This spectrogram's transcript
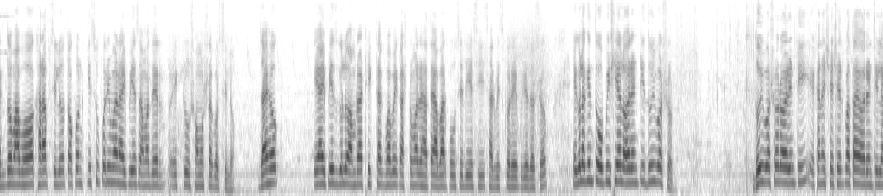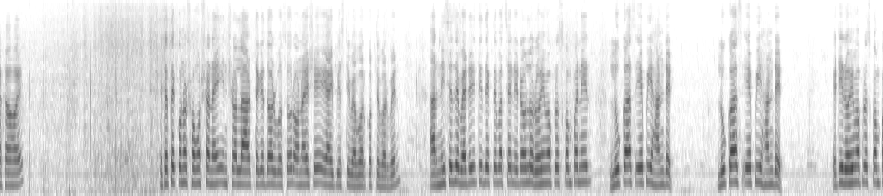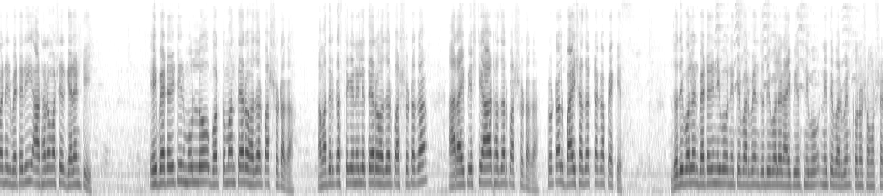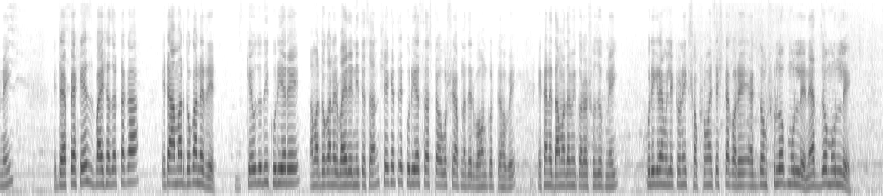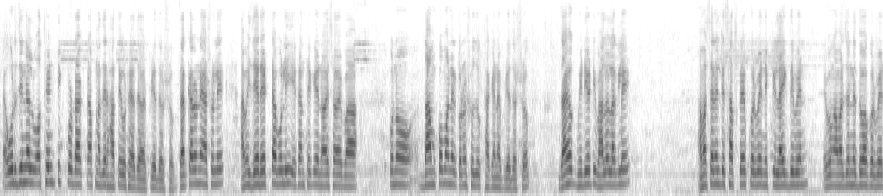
একদম আবহাওয়া খারাপ ছিল, তখন কিছু পরিমাণ আইপিএস আমাদের একটু সমস্যা করছিল। যাই হোক এই আইপিএসগুলো আমরা ঠিকঠাকভাবে কাস্টমারের হাতে আবার পৌঁছে দিয়েছি সার্ভিস করে, প্রিয় দর্শক। এগুলো কিন্তু অফিসিয়াল ওয়ারেন্টি দুই বছর। দুই বছর ওয়ারেন্টি এখানে শেষের পাতায় ওয়ারেন্টি লেখা হয়। এটাতে কোনো সমস্যা নেই ইনশাল্লাহ আট থেকে দশ বছর অনায়াসে এই আইপিএসটি ব্যবহার করতে পারবেন। আর নিচে যে ব্যাটারিটি দেখতে পাচ্ছেন, এটা হলো রহিমা প্রোস কোম্পানির Lucas AP hundred Lucas AP hundred এটি রহিমা প্রোস কোম্পানির ব্যাটারি, আঠারো মাসের গ্যারান্টি। এই ব্যাটারিটির মূল্য বর্তমান তেরো হাজার পাঁচশো টাকা। আমাদের কাছ থেকে নিলে তেরো হাজার পাঁচশো টাকা, আর আইপিএসটি আট হাজার পাঁচশো টাকা। টোটাল বাইশ হাজার টাকা প্যাকেজ। যদি বলেন ব্যাটারি নিব, নিতে পারবেন। যদি বলেন আইপিএস নিব, নিতে পারবেন, কোনো সমস্যা নেই। এটা প্যাকেজ বাইশ হাজার টাকা। এটা আমার দোকানের রেট। কেউ যদি কুরিয়ারে আমার দোকানের বাইরে নিতে চান, সেক্ষেত্রে কুরিয়ার চার্জটা অবশ্যই আপনাদের বহন করতে হবে। এখানে দামাদামি করার সুযোগ নেই। কুড়িগ্রাম ইলেকট্রনিক্স সবসময় চেষ্টা করে একদম সুলভ মূল্যে, ন্যায্য মূল্যে অরিজিনাল অথেন্টিক প্রোডাক্ট আপনাদের হাতে উঠে দেওয়ার, প্রিয় দর্শক। যার কারণে আসলে আমি যে রেটটা বলি, এখান থেকে নয় ছয় বা কোনো দাম কমানোর কোনো সুযোগ থাকে না, প্রিয় দর্শক। যাই হোক, ভিডিওটি ভালো লাগলে আমার চ্যানেলটি সাবস্ক্রাইব করবেন, একটি লাইক দিবেন এবং আমার জন্য দোয়া করবেন।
